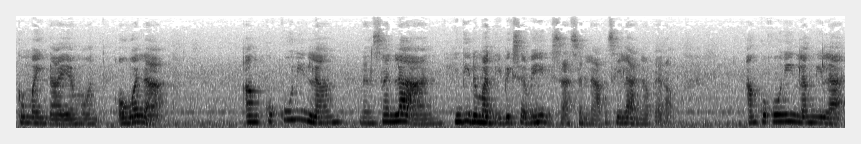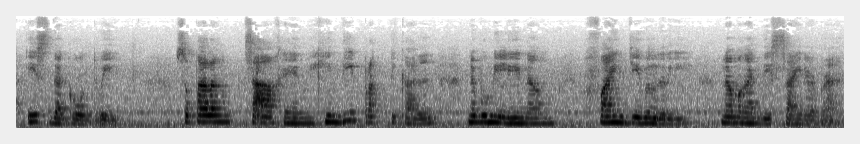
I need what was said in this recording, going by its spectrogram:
kung may diamond o wala. Ang kukunin lang ng sanlaan, hindi naman ibig sabihin isasanla ka sila, no? Pero ang kukunin lang nila is the gold weight. So parang sa akin, hindi practical na bumili ng fine jewelry ng mga designer brand.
